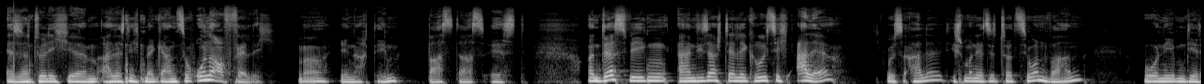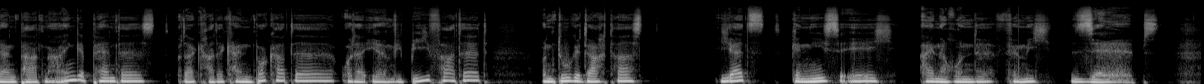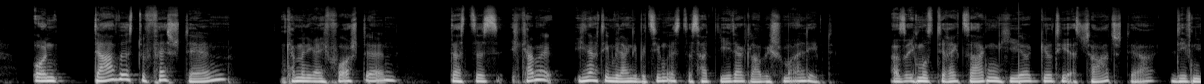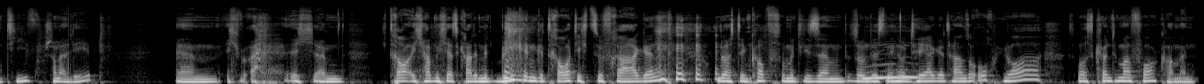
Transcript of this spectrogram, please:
es ist natürlich ähm, alles nicht mehr ganz so unauffällig, ne? je nachdem, was das ist. Und deswegen an dieser Stelle grüße ich alle, ich grüße alle, die schon mal in der Situation waren, wo neben dir dein Partner eingepennt ist oder gerade keinen Bock hatte oder irgendwie Beef hattet und du gedacht hast, jetzt genieße ich eine Runde für mich selbst. Und da wirst du feststellen, kann man dir gar nicht vorstellen, dass das, ich kann mir, je nachdem wie lange die Beziehung ist, das hat jeder, glaube ich, schon mal erlebt. Also ich muss direkt sagen, hier guilty as charged, ja, definitiv schon erlebt. Ähm, ich ich ähm, ich, trau, ich habe mich jetzt gerade mit Blicken getraut, dich zu fragen. Und du hast den Kopf so mit diesem, so ein bisschen hin und her getan, so, oh ja, sowas könnte mal vorkommen.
